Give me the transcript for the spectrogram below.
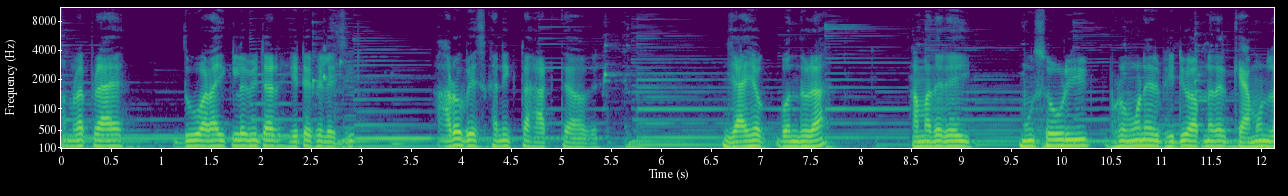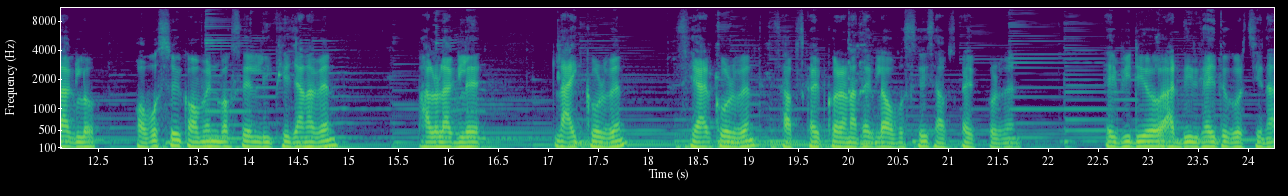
আমরা প্রায় দু আড়াই কিলোমিটার হেঁটে ফেলেছি। আরও বেশ খানিকটা হাঁটতে হবে। যাই হোক বন্ধুরা, আমাদের এই মুসৌরি ভ্রমণের ভিডিও আপনাদের কেমন লাগল অবশ্যই কমেন্ট বক্সে লিখে জানাবেন। ভালো লাগলে লাইক করবেন। শেয়ার করবেন সাবস্ক্রাইব করা না থাকলে অবশ্যই সাবস্ক্রাইব করবেন। এই ভিডিও আর দীর্ঘায়িত করছি না।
